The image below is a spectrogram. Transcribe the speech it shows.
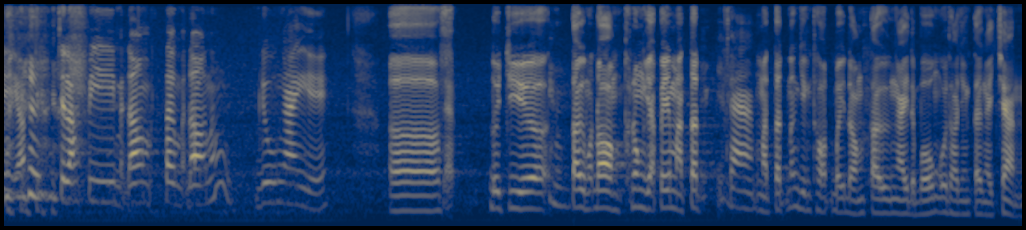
ទេអត់ចន្លោះពីម្ដងទៅម្ដងហ្នឹង យូរថ្ងៃហ៎អឺដូចជាទៅម្ដងក្នុងរយៈពេលមួយអាទិត្យចាមួយអាទិត្យហ្នឹងយើងថត3ដងទៅថ្ងៃដំបូងឧទាហរណ៍យើងទៅថ្ងៃច័ន្ទ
